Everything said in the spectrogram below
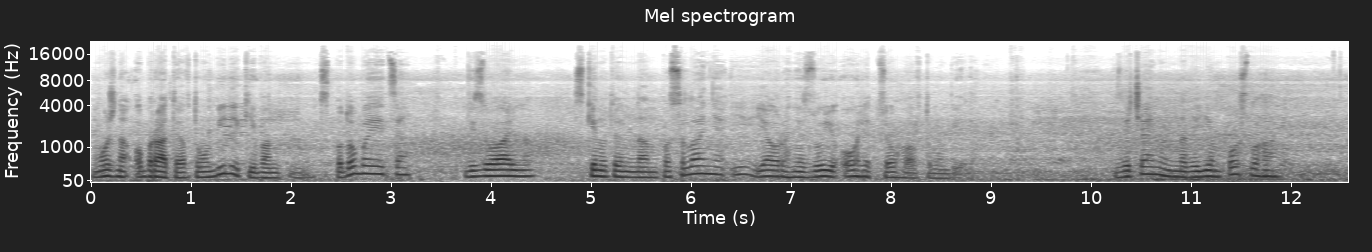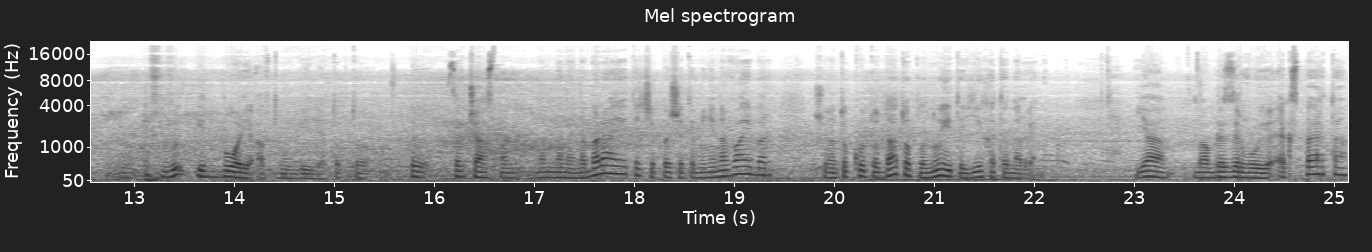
Можна обрати автомобіль, який вам сподобається візуально, скинути нам посилання і я організую огляд цього автомобіля. Звичайно, надаємо послуга е, в підборі автомобіля. Тобто ви завчасно мене набираєте чи пишете мені на Viber, що на таку-то дату плануєте їхати на ринок. Я вам резервую експерта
